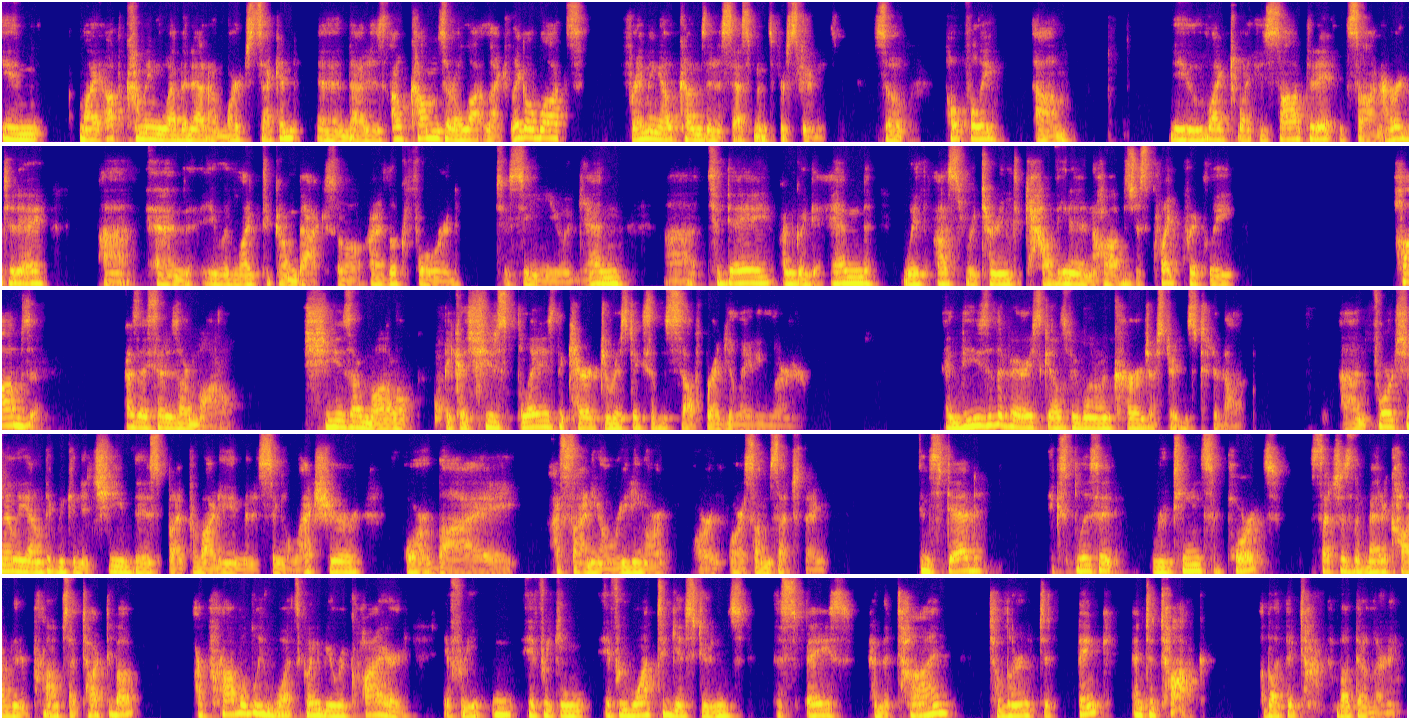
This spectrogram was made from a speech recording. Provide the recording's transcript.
in my upcoming webinar on March 2nd. And that is outcomes are a lot like Lego blocks, framing outcomes and assessments for students. So hopefully um, you liked what you saw today, and saw and heard today uh, and you would like to come back. So I look forward to seeing you again. Uh, today, I'm going to end with us returning to Calvina and Hobbes just quite quickly. Hobbes, as I said, is our model. She is our model because she displays the characteristics of a self regulating learner. And these are the very skills we want to encourage our students to develop. Unfortunately, I don't think we can achieve this by providing them in a single lecture or by assigning a reading or, or, or some such thing. Instead, explicit routine supports, such as the metacognitive prompts I talked about, are probably what's going to be required if we if we can if we want to give students the space and the time to learn to think and to talk about their about their learning.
